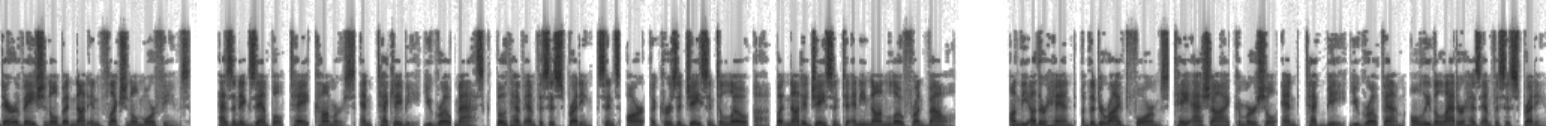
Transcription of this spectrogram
derivational but not inflectional morphemes. As an example, te commerce and tekebi you grow mask, both have emphasis spreading, since r occurs adjacent to low, a, but not adjacent to any non-low front vowel. On the other hand, of the derived forms te commercial and tek b you grow fem, only the latter has emphasis spreading.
